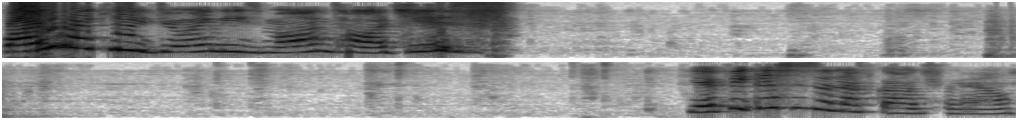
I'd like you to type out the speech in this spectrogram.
Why do I keep doing these montages? Yeah, I think this is enough guns for now.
